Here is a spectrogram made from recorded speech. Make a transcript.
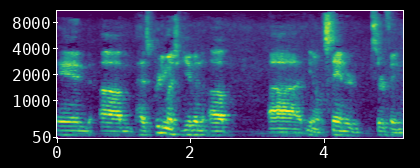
and um, has pretty much given up, uh, you know, standard surfing.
